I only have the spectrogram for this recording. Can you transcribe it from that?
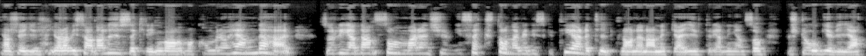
kanske göra vissa analyser kring vad, vad kommer att hända här. Så redan sommaren 2016 när vi diskuterade tidplanen Annika i utredningen så förstod ju vi att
